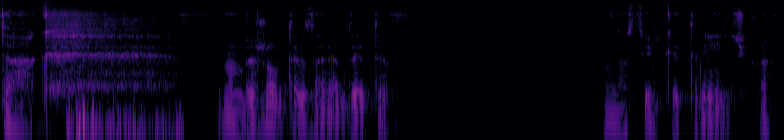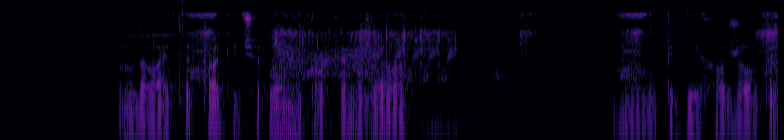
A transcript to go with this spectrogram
Так. Нам би жовтих зарядити. У нас тільки трієчка. Ну, давайте так і червоні поки можливо. Ні, Не під'їхав жовтий.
